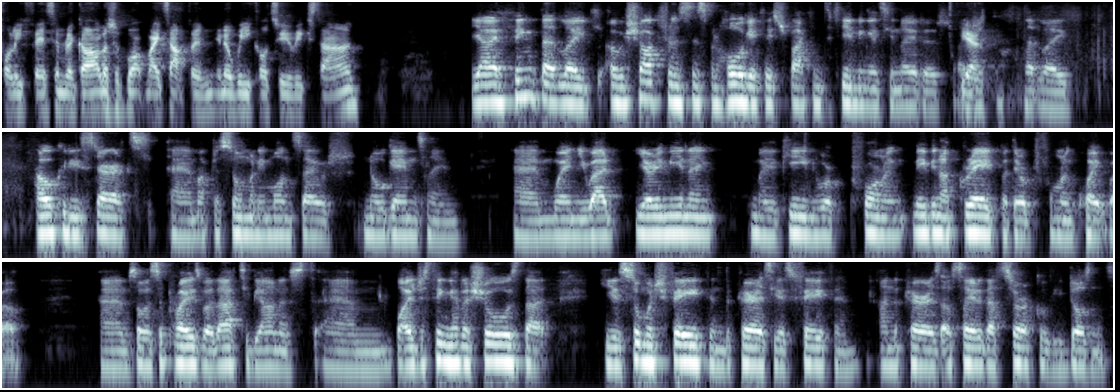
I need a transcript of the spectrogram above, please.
fully fit and regardless of what might happen in a week or two weeks' time. Yeah, I think that like I was shocked, for instance, when Holgate came back into the team against United. I yeah. that like, how could he start um, after so many months out, no game time? Um, when you had Yerry Mina and Michael who were performing maybe not great, but they were performing quite well. Um, so I was surprised by that, to be honest. Um, but I just think it kind of shows that he has so much faith in the players he has faith in, and the players outside of that circle he doesn't.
